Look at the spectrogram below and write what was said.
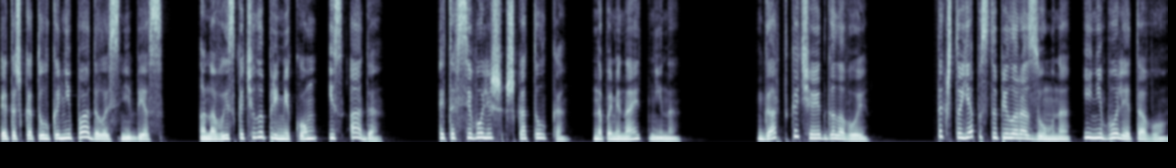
Эта шкатулка не падала с небес. Она выскочила прямиком из ада. «Это всего лишь шкатулка», — напоминает Нина. Гард качает головой. «Так что я поступила разумно, и не более того».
